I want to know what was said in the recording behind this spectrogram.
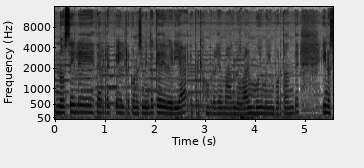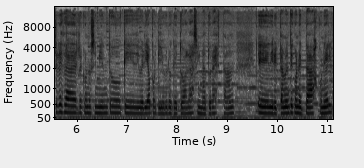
No se les da el, reconocimiento que debería, eh, porque es un problema global muy, muy importante, y no se les da el reconocimiento que debería porque yo creo que todas las asignaturas están eh, directamente conectadas con él.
